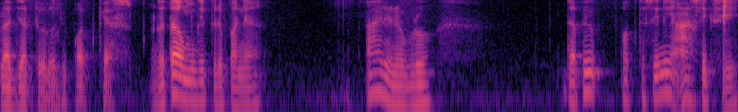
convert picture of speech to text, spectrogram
belajar dulu di podcast. Nggak tahu mungkin ke depannya I don't know bro. Tapi podcast ini asik sih.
